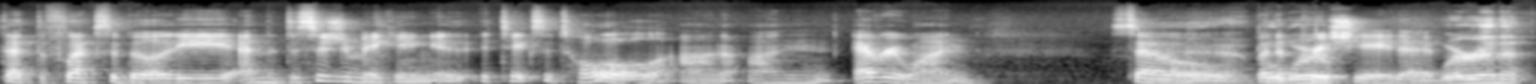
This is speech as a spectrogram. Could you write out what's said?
that the flexibility and the decision making it, it takes a toll on on everyone. So, Yeah, but, we're- appreciate it. We're in it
